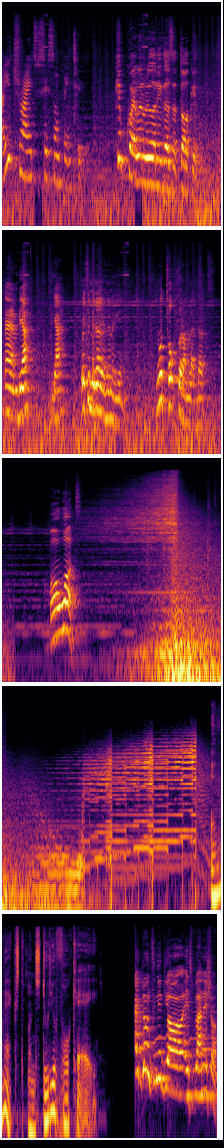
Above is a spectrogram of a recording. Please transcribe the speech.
Are you trying to say something? Keep quiet when real niggas are talking. Um, Bia, Bia, wetin be that your name again? No talk to am like that. Or what? Studio 4K. I don't need your explanation.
